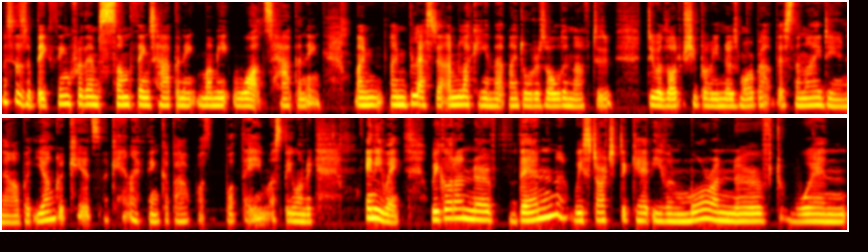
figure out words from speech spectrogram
This is a big thing for them. Something's happening. Mummy, what's happening? I'm I'm blessed. I'm lucky in that my daughter's old enough to do a lot. She probably knows more about this than I do now. But younger kids, again, I think about what what they must be wondering. Anyway, we got unnerved then. We started to get even more unnerved when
